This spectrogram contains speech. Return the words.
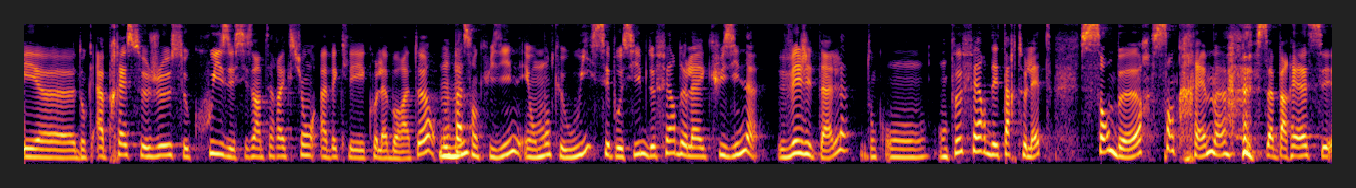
Et euh, donc après ce jeu, ce quiz et ces interactions avec les collaborateurs, on Mhm. passe en cuisine et on montre que oui, c'est possible de faire de la cuisine végétale. Donc on, on peut faire des tartelettes sans beurre, sans crème. ça paraît assez.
